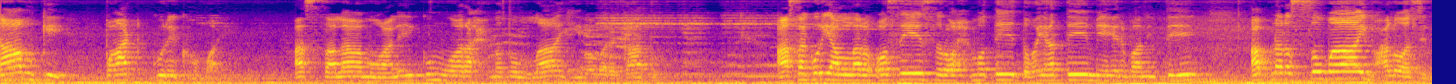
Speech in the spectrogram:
নামকে পাঠ করে ঘুমায়। আসসালামু আলাইকুম ওয়া বারাকাতুহু। আশা করি আল্লাহর অশেষ রহমতে, দয়াতে, মেহেরবানিতে আপনারা সবাই ভালো আছেন।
